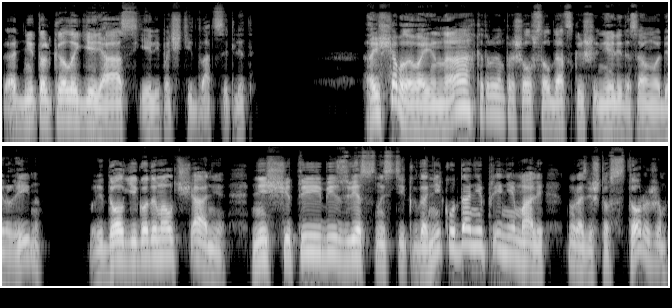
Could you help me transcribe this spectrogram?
Одни только лагеря съели почти двадцать лет. А еще была война, которую он прошел в солдатской шинели до самого Берлина. Были долгие годы молчания, нищеты и безвестности, когда никуда не принимали, ну, разве что сторожем,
